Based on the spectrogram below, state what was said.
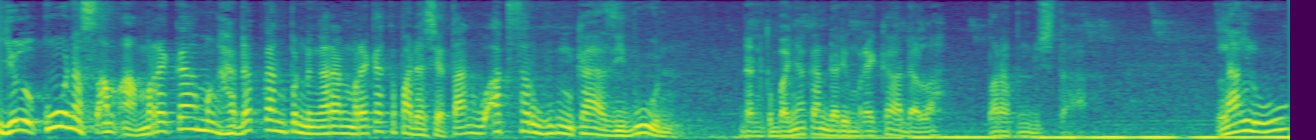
Yulquna sam'a mereka menghadapkan pendengaran mereka kepada setan wa aksaruhum kazibun. Dan kebanyakan dari mereka adalah para pendusta. Lalu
